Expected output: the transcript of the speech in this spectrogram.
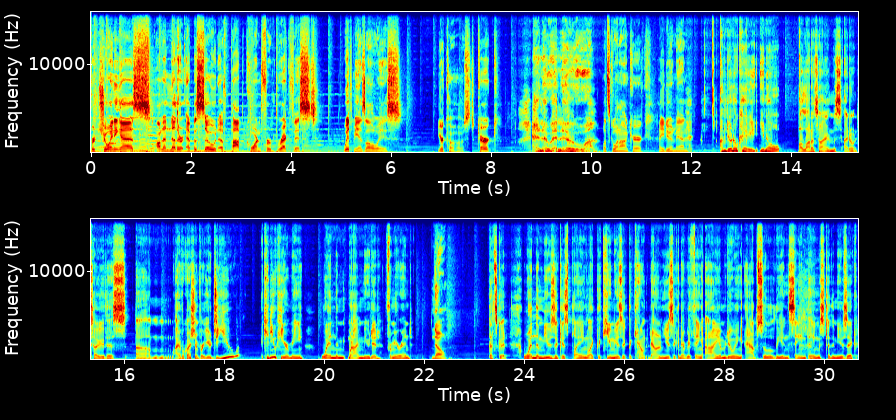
For joining us on another episode of Popcorn for Breakfast. With me, as always, your co-host Kirk. Hello, hello. What's going on, Kirk? How you doing, man? I'm doing okay. You know, a lot of times I don't tell you this. Um, I have a question for you. Do you can you hear me when the when I'm muted from your end? No. That's good. When the music is playing, like the cue music, the countdown music, and everything, I am doing absolutely insane things to the music.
